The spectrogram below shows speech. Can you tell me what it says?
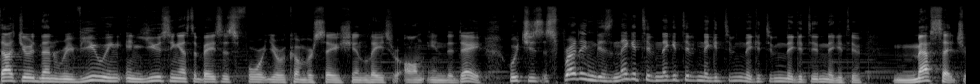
that you're then reviewing and using as the basis for your conversation later on in the day, which is spreading this negative, negative, negative, negative, negative, negative message,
